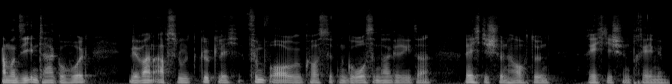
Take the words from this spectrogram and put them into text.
Haben uns jeden Tag geholt. Wir waren absolut glücklich. 5 Euro gekostet, eine große Margarita. Richtig schön hauchdünn, richtig schön Premium.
